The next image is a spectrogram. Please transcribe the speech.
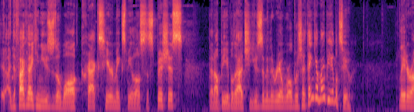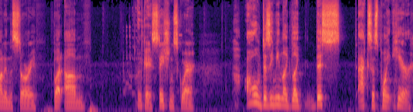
The fact that I can use the wall cracks here makes me a little suspicious that I'll be able to actually use them in the real world, which I think I might be able to later on in the story. But, um, okay, Station Square. Oh, does he mean like, like this access point here?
